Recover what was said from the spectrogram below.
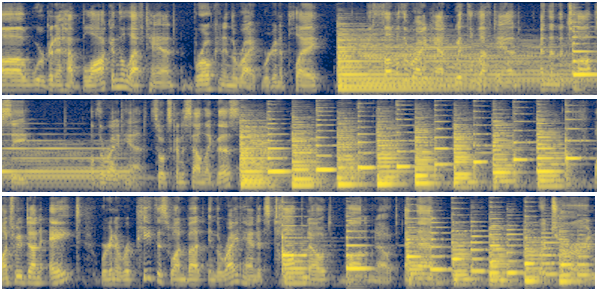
Uh, we're going to have block in the left hand, broken in the right. We're going to play the thumb of the right hand with the left hand, and then the top C of the right hand. So it's going to sound like this. Once we've done eight, we're going to repeat this one, but in the right hand, it's top note, bottom note, and then return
